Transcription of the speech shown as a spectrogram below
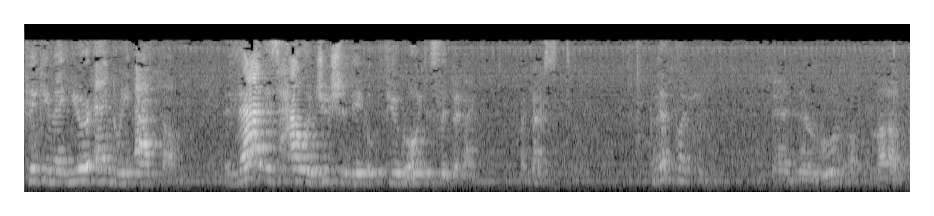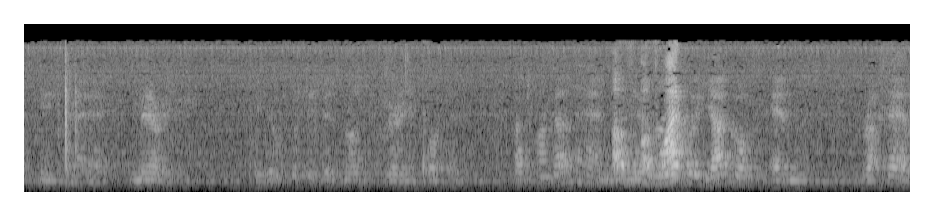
thinking that you're angry at them. That is how a Jew should be if you're going to sleep at night. Next. Next question. Uh, the rule of love in uh, marriage, you put it is not very important. But on the other hand, Of- of what? Yaakov and Rachel,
